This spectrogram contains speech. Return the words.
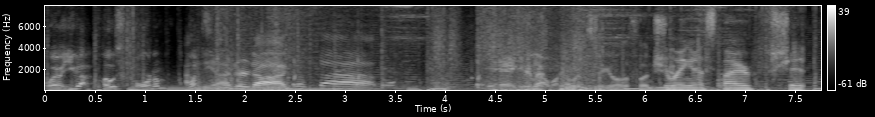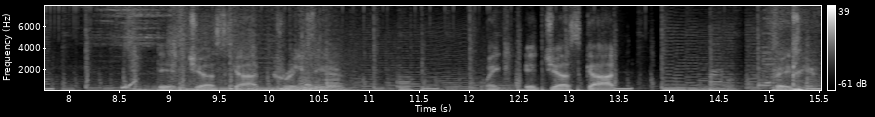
Wait, wait, you got post mortem? I'm the underdog. What's up? Yeah, give me that one. Everyone's taking all the fun shit. Annoying ass fire shit. It just got crazier. Wait, it just got crazier.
